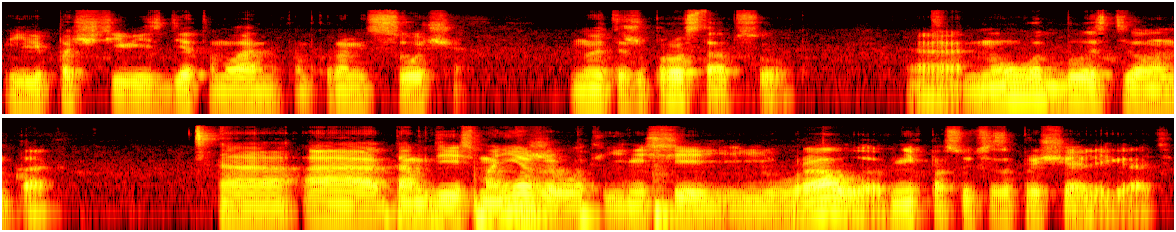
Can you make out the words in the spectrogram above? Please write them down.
или почти везде, там, ладно, там, кроме Сочи. Ну, это же просто абсурд. Ну, вот было сделано так. А там, где есть манежи, вот Енисей и Урал, в них, по сути, запрещали играть.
